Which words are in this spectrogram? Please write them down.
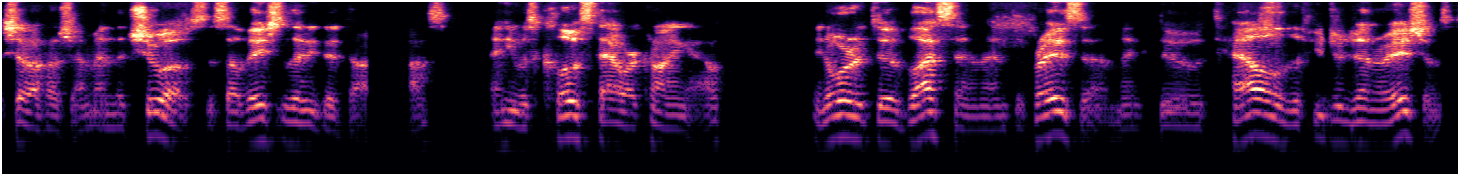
the Shavach Hashem, and the Chuos, the salvation that he did to us, and he was close to our crying out, in order to bless him and to praise him and to tell the future generations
